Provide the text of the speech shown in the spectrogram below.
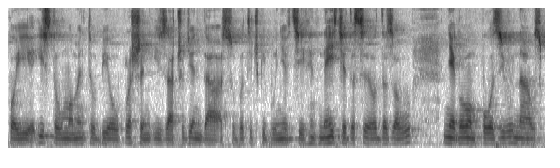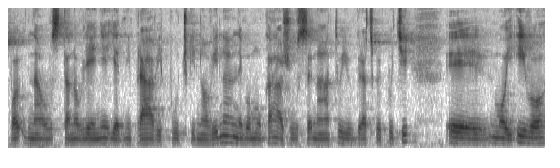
koji je isto u momentu bio uplašen i začuđen da subotički bunjevci neće da se odazovu njegovom pozivu na, na ustanovljenje jedni pravi pučki novina, nego mu kažu u Senatu i u gradskoj kući e, moj Ivo,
